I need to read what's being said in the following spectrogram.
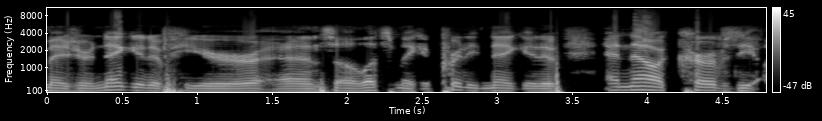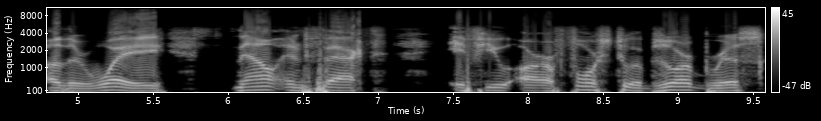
measure negative here, and so let's make it pretty negative, and now it curves the other way. Now, in fact, if you are forced to absorb risk,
